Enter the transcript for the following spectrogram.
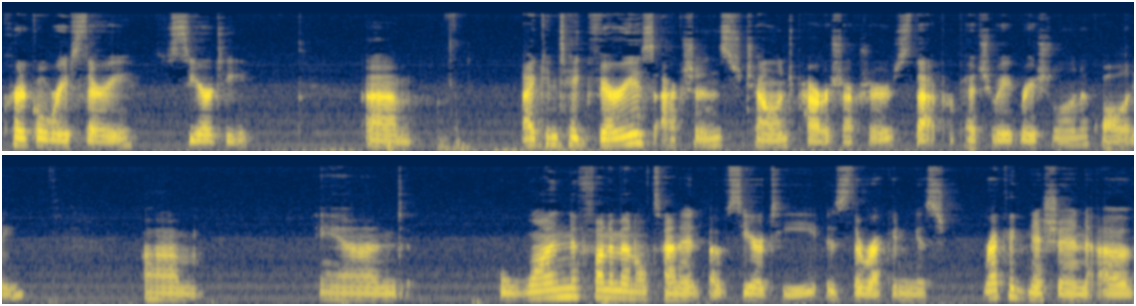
critical race theory, CRT, um, I can take various actions to challenge power structures that perpetuate racial inequality. Um, and one fundamental tenet of CRT is the recognition of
